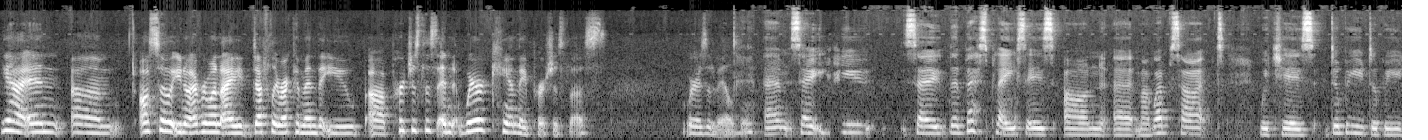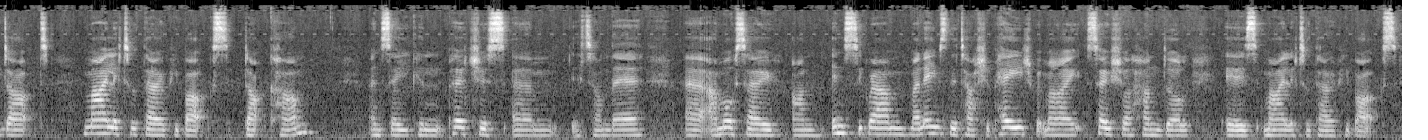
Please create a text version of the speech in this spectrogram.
Yeah, and um, also, you know, everyone, I definitely recommend that you uh, purchase this. And where can they purchase this? Where is it available? Um, so if you, so the best place is on uh, my website, which is www.mylittletherapybox.com, and so you can purchase um, it on there. Uh, I'm also on Instagram. My name's Natasha Page, but my social handle is My Little Therapy Box.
